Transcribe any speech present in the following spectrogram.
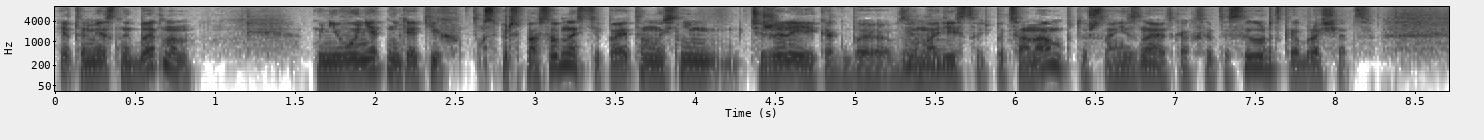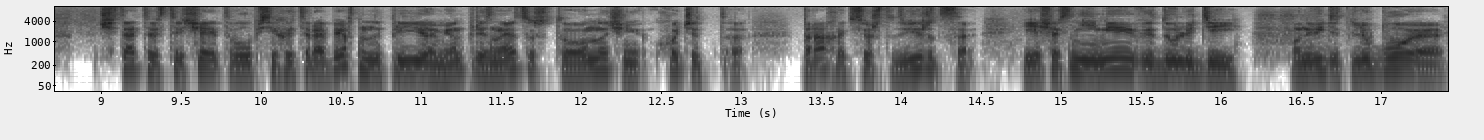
Это местный Бэтмен. У него нет никаких суперспособностей, поэтому с ним тяжелее как бы взаимодействовать пацанам, потому что они знают, как с этой сывороткой обращаться. Читатель встречает его у психотерапевта на приеме, он признается, что он очень хочет э, трахать все, что движется. Я сейчас не имею в виду людей. Он видит любое,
